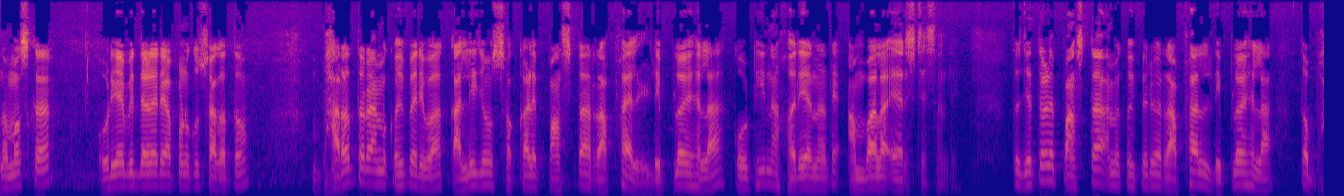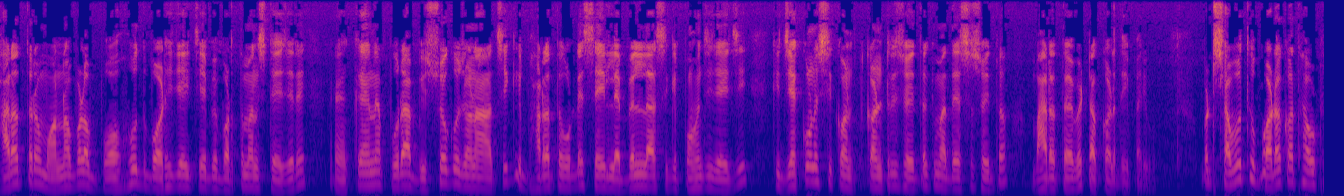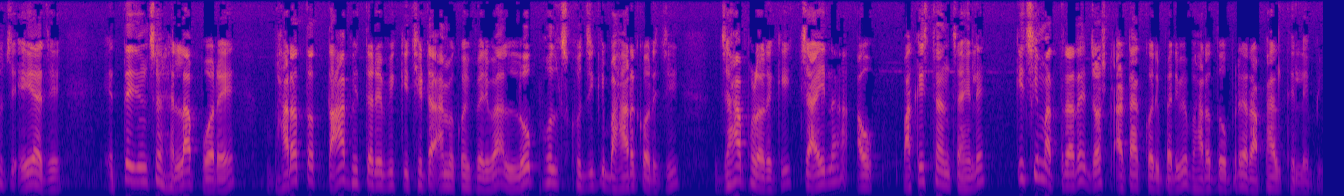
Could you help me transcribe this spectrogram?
ନମସ୍କାର। ଓଡ଼ିଆ ବିଦ୍ୟାଳୟରେ ଆପଣଙ୍କୁ ସ୍ୱାଗତ। ଭାରତରେ ଆମେ କହିପାରିବା କାଲି ଯେଉଁ ସକାଳେ ପାଞ୍ଚଟା ରାଫେଲ ଡିପ୍ଲୟ ହେଲା କେଉଁଠି ନା ହରିୟାଣାରେ ଆମ୍ବାଲା ଏୟାର ଷ୍ଟେସନରେ ତ ଯେତେବେଳେ ପାଞ୍ଚଟା ଆମେ କହିପାରିବା ରାଫେଲ ଡିପ୍ଲୟ ହେଲା ତ ଭାରତର ମନୋବଳ ବହୁତ ବଢ଼ିଯାଇଛି ଏବେ ବର୍ତ୍ତମାନ ଷ୍ଟେଜରେ କାହିଁକିନା ପୁରା ବିଶ୍ୱକୁ ଜଣାଅଛି କି ଭାରତ ଗୋଟେ ସେଇ ଲେଭେଲରେ ଆସିକି ପହଞ୍ଚି ଯାଇଛି କି ଯେକୌଣସି କଣ୍ଟ୍ରି ସହିତ କିମ୍ବା ଦେଶ ସହିତ ଭାରତ ଏବେ ଟକ୍କର ଦେଇପାରିବ। ବଟ୍ ସବୁଠୁ ବଡ଼ କଥା ଉଠୁଛି ଏଇଆ ଯେ ଏତେ ଜିନିଷ ହେଲା ପରେ ଭାରତ ତା ଭିତରେ ବି କିଛିଟା ଆମେ କହିପାରିବା ଲୋପ୍ ହୋଲ୍ସ ଖୋଜିକି ବାହାର କରିଛି ଯାହାଫଳରେ କି ଚାଇନା ଆଉ ପାକିସ୍ତାନ ଚାହିଁଲେ କିଛି ମାତ୍ରାରେ ଜଷ୍ଟ ଆଟାକ୍ କରିପାରିବେ ଭାରତ ଉପରେ ରାଫେଲ ଥିଲେ ବି।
